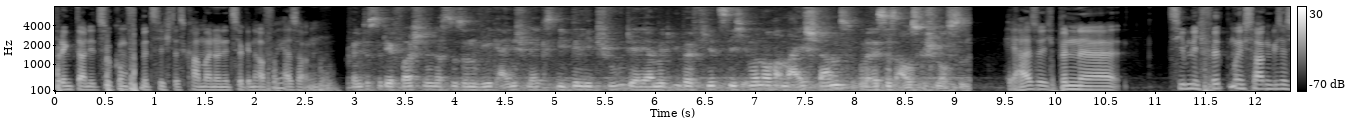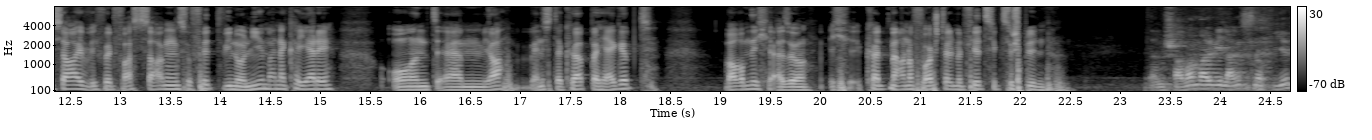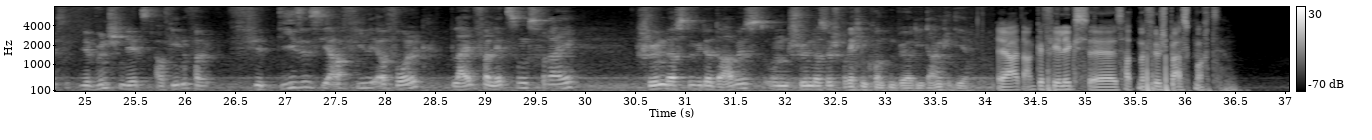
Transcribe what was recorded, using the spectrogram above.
bringt dann die Zukunft mit sich, das kann man noch nicht so genau vorhersagen. Könntest du dir vorstellen, dass du so einen Weg einschlägst wie Billy True, der ja mit über 40 immer noch am Eis stand, oder ist das ausgeschlossen? Ja, also ich bin äh, ziemlich fit, muss ich sagen, dieses Jahr. Ich würde fast sagen, so fit wie noch nie in meiner Karriere. Und ähm, ja, wenn es der Körper hergibt, warum nicht? Also ich könnte mir auch noch vorstellen, mit 40 zu spielen. Dann schauen wir mal, wie lang es noch wird. Wir wünschen dir jetzt auf jeden Fall für dieses Jahr viel Erfolg. Bleib verletzungsfrei. Schön, dass du wieder da bist und schön, dass wir sprechen konnten, Birdie. Danke dir. Ja, danke Felix. Äh, es hat mir viel Spaß gemacht.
